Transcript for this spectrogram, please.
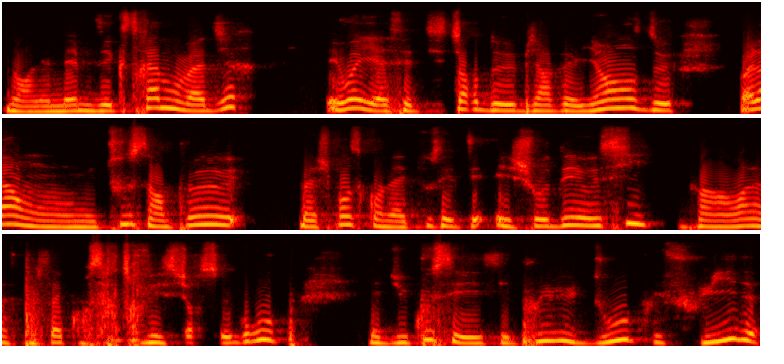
dans les mêmes extrêmes, on va dire. Et ouais, il y a cette histoire de bienveillance, de, voilà, on est tous un peu, bah, je pense qu'on a tous été échaudés aussi. Enfin, voilà, c'est pour ça qu'on s'est retrouvés sur ce groupe. Et du coup, c'est plus doux, plus fluide,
